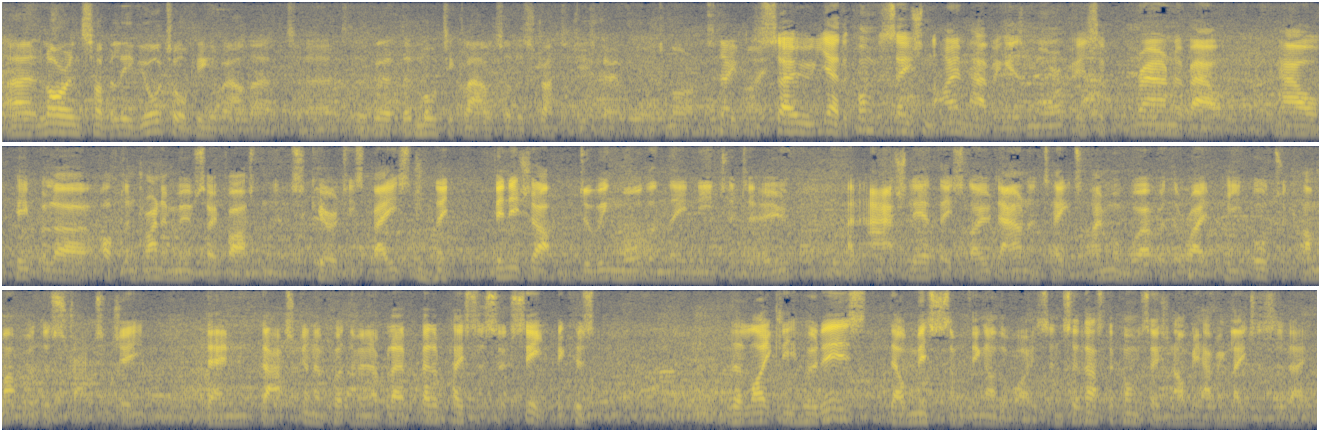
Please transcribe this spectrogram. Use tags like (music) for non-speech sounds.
Uh, Laurence, I believe you're talking about that, uh, the, the multi-cloud sort of strategies going forward tomorrow, today, right? So, yeah, the conversation that I'm having is more is around about how people are often trying to move so fast in the security space. Mm-hmm. They finish up doing more than they need to do, and actually, if they slow down and take time and work with the right people to come up with a strategy then that's going to put them in a better place to succeed because the likelihood is they'll miss something otherwise. And so that's the conversation I'll be having later today.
